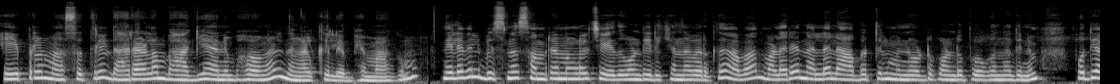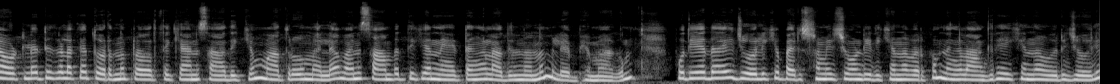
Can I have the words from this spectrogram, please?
ഏപ്രിൽ മാസത്തിൽ ധാരാളം ഭാഗ്യ അനുഭവങ്ങൾ നിങ്ങൾക്ക് ലഭ്യമാകും. നിലവിൽ ബിസിനസ് സംരംഭങ്ങൾ ചെയ്തുകൊണ്ടിരിക്കുന്നവർക്ക് അവ വളരെ നല്ല ലാഭത്തിൽ മുന്നോട്ട് കൊണ്ടുപോകുന്നതിനും പുതിയ ഔട്ട്ലെറ്റുകളൊക്കെ തുറന്ന് പ്രവർത്തിക്കാൻ സാധിക്കും. മാത്രവുമല്ല വൻ സാമ്പത്തിക നേട്ടങ്ങൾ അതിൽ നിന്നും ലഭ്യമാകും. പുതിയതായി ജോലിക്ക് പരിശ്രമിച്ചുകൊണ്ടിരിക്കുന്നവർക്കും നിങ്ങൾ ആഗ്രഹിക്കുന്ന ഒരു ജോലി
